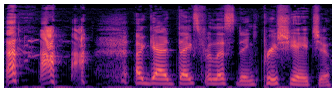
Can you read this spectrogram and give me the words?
Again, thanks for listening. Appreciate you.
